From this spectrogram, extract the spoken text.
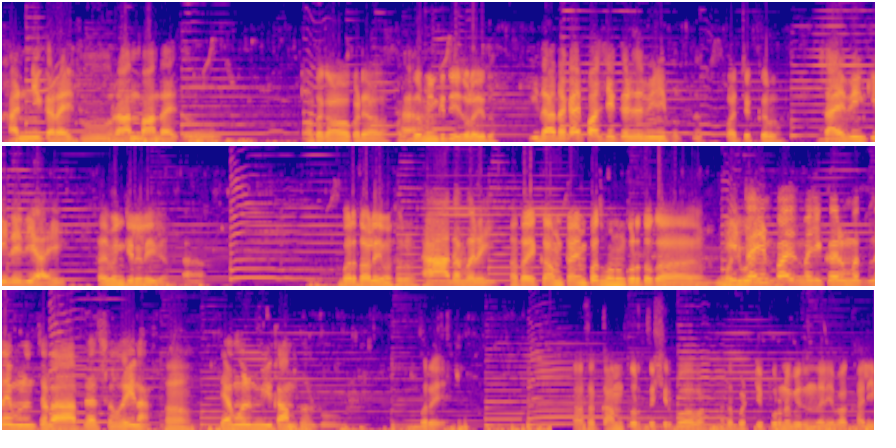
खांडणी करायचो रान बांधायचो. आता गावाकडे आला. हा. जमीन किती आहे तुला इथं? इथं आता काय पाच एकर जमीन आहे फक्त. पाच चक्कर साहेबिंग केलेली आहे. साहेबिंग केलेली आहे का? हा. बरं चालू आहे मग सगळं. हा आता बरं आहे. आता एक काम टाइमपास म्हणून करतो का? मजबुरी. टाइम पाहिजे म्हणजे करमत नाही म्हणून चला आपल्याला सवय ना. हा. त्यामुळे मी काम करतो. बरं आहे. असं काम करतो शिरपा बाबा. आता भट्टी पूर्ण भिजून झाली. बा खाली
